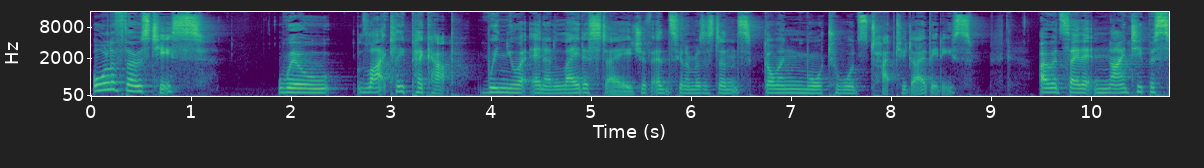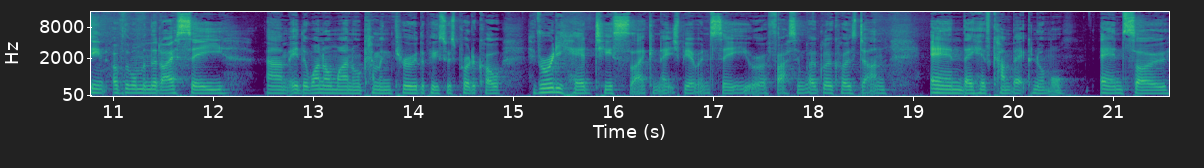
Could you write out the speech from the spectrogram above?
All of those tests will likely pick up when you're in a later stage of insulin resistance going more towards type 2 diabetes. I would say that 90% of the women that I see um, either one on one or coming through the PCOS protocol, have already had tests like an HbA1c or a fasting blood glucose done, and they have come back normal. And so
